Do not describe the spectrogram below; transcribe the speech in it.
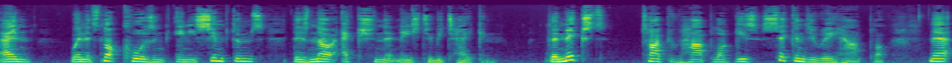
And when it's not causing any symptoms, there's no action that needs to be taken. The next type of heart block is second degree heart block. Now,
